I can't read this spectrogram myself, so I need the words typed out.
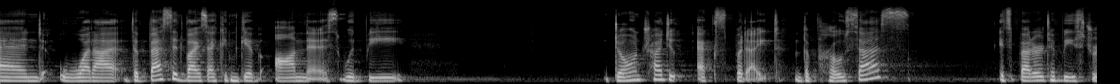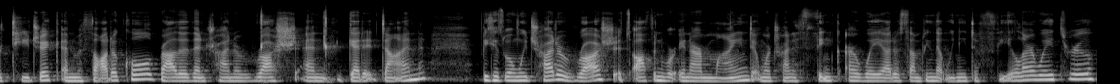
And what I, the best advice I can give on this would be don't try to expedite the process. It's better to be strategic and methodical rather than trying to rush and get it done because when we try to rush, it's often we're in our mind and we're trying to think our way out of something that we need to feel our way through.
